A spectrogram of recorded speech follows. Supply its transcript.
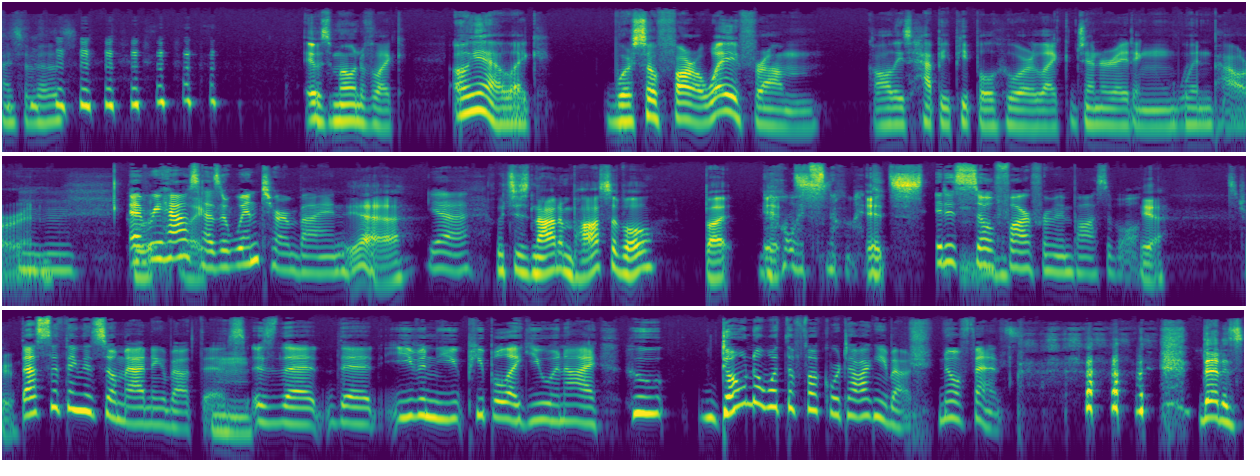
i suppose it was a moment of like oh yeah like we're so far away from all these happy people who are like generating wind power and Mm-hmm. Every house like- has a wind turbine yeah yeah which is not impossible but No, it's, it's not. it's it is so far from impossible yeah it's true That's the thing that's so maddening about this Mm. is that that even you people like you and I who don't know what the fuck we're talking about. No offense. that is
